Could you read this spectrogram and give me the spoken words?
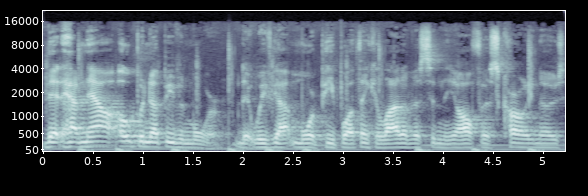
that have now opened up even more that we've got more people i think a lot of us in the office carly knows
